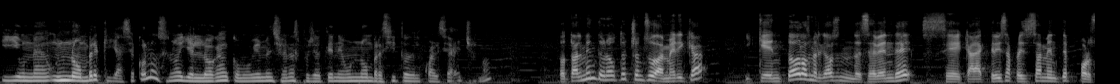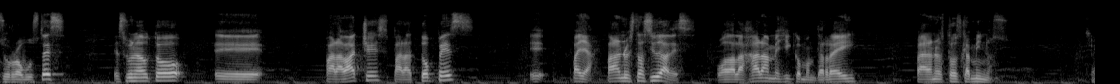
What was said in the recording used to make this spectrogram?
y un nombre que ya se conoce, ¿no? Y el Logan, como bien mencionas, pues ya tiene un nombrecito del cual se ha hecho, ¿no? Totalmente, un auto hecho en Sudamérica y que en todos los mercados en donde se vende se caracteriza precisamente por su robustez. Es un auto eh, para baches, para topes, eh, vaya, para nuestras ciudades. Guadalajara, México, Monterrey, para nuestros caminos. Sí.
